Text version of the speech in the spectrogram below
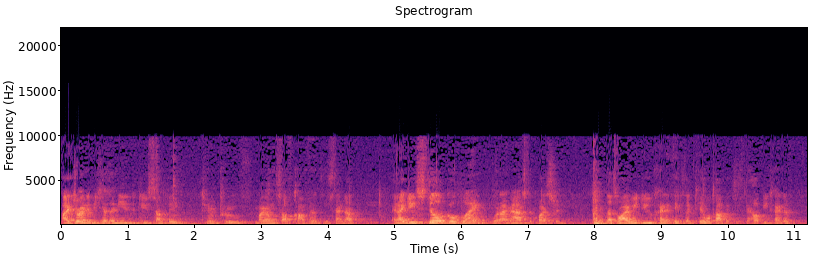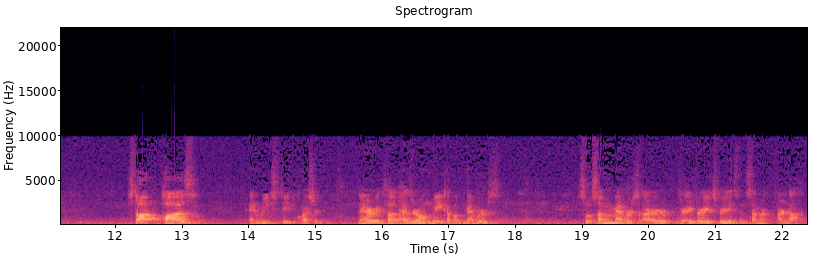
I joined it because I needed to do something to improve my own self-confidence and stand up. And I do still go blank when I'm asked a question. That's why we do kind of things like table topics is to help you kind of stop, pause, and restate the question. Now every club has their own makeup of members. So some members are very, very experienced and some are, are not.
